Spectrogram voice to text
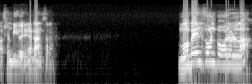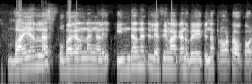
option B വരും കേട്ടോ ആൻസർ മൊബൈൽ ഫോൺ പോലുള്ള വയർലെസ് ഉപകരണങ്ങളിൽ ഇന്റർനെറ്റ് ലഭ്യമാക്കാൻ ഉപയോഗിക്കുന്ന പ്രോട്ടോകോൾ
